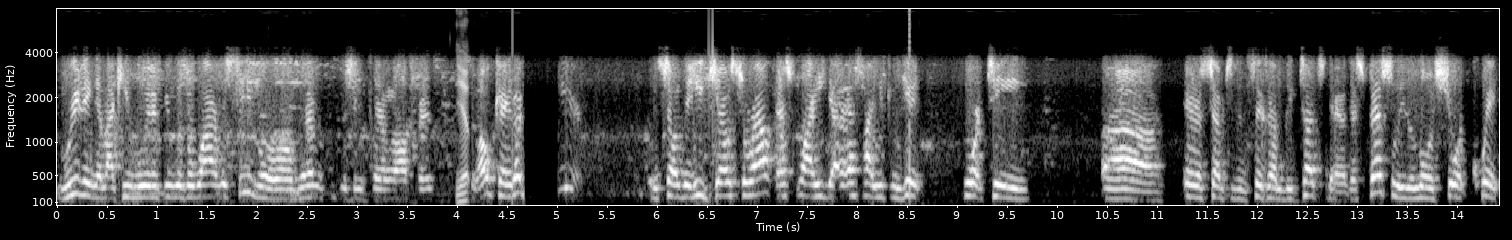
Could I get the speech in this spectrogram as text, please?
reading it like he would if he was a wide receiver or whatever position he played on offense. Yep. So, okay, let's here. And so then he jumps the route. That's why he got. That's how you can get 14 uh, interceptions and 600 big touchdowns, especially the little short, quick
